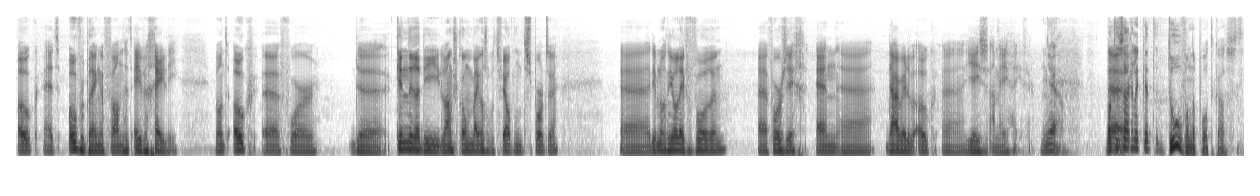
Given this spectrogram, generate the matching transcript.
ook het overbrengen van het evangelie. Want ook eh, voor de kinderen die langskomen bij ons op het veld om te sporten, eh, die hebben nog een heel leven voor, hun, eh, voor zich. En daar willen we ook Jezus aan meegeven. Ja. Wat is eigenlijk het doel van de podcast?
